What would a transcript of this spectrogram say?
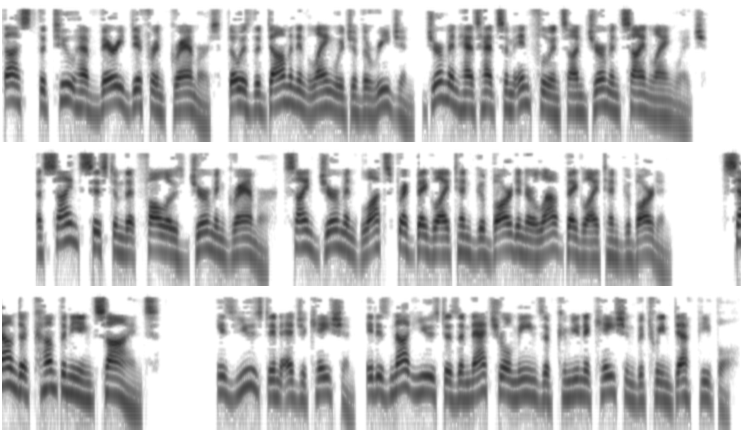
Thus, the two have very different grammars, though as the dominant language of the region, German has had some influence on German Sign Language. A signed system that follows German grammar, signed German, Lautsprechbegleitend Gebärden or Lautbegleitend Gebärden, sound accompanying signs, is used in education. It is not used as a natural means of communication between deaf people.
